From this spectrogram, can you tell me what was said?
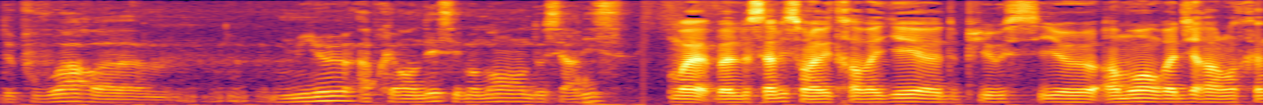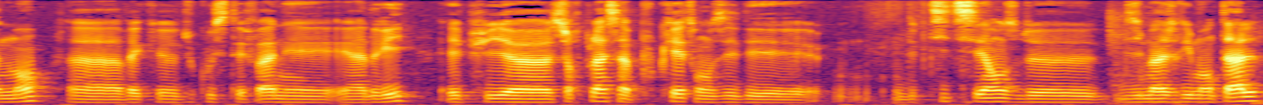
de pouvoir mieux appréhender ces moments de service Ouais, bah, le service, on l'avait travaillé euh, depuis aussi euh, un mois, on va dire, à l'entraînement, euh, avec du coup Stéphane et, et Adri. Et puis sur place à Phuket, on faisait des, petites séances d'imagerie mentale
